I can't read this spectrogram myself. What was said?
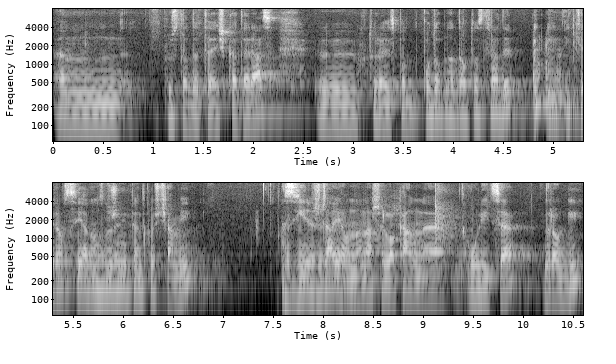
em, plus ta DTS-ka teraz, y, która jest pod, podobna do autostrady. I kierowcy jadą z dużymi prędkościami, zjeżdżają na nasze lokalne ulice, drogi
